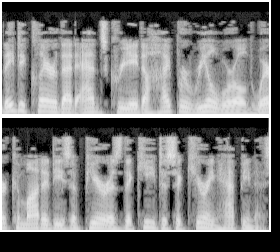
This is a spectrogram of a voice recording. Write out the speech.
They declare that ads create a hyper-real world where commodities appear as the key to securing happiness.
